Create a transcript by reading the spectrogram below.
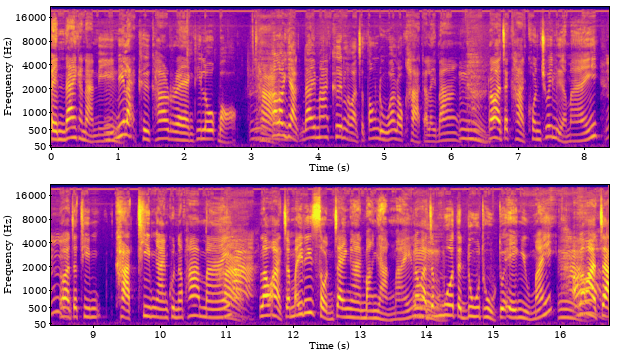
เป็นได้ขนาดนี้อืมนี่แหละคือค่าแรงที่โลกบอก ค่ะถ้าเราอยากได้มากขึ้นเราอาจจะต้องดูว่าเราขาดอะไรบ้าง อืม เราอาจจะขาดคนช่วยเหลือไหมเราอาจจะทีมขาดทีมงานคุณภาพไหม ค่ะ เราอาจจะไม่ได้สนใจงานบางอย่างไหม เราอาจจะมัวแต่ดูถูกตัวเองอยู่ไหม อืม เราอาจจะ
